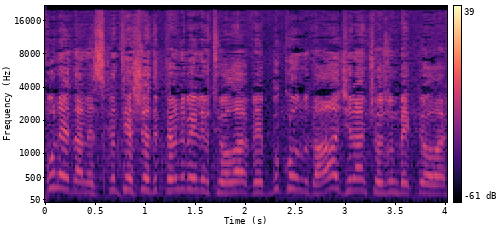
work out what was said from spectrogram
bu nedenle sıkıntı yaşadıklarını belirtiyorlar ve bu konuda acilen çözüm bekliyorlar.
